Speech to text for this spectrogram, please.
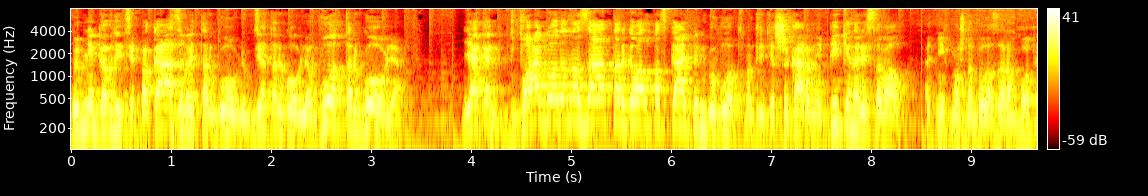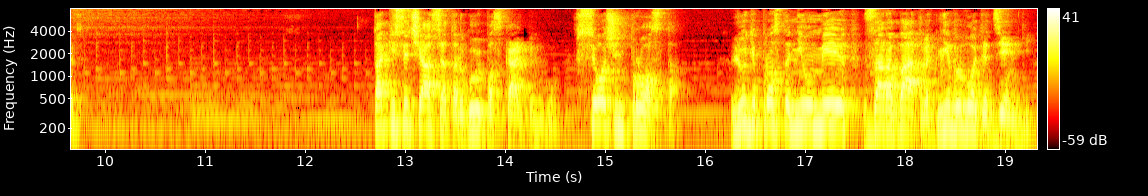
Вы мне говорите, показывай торговлю, где торговля? Вот торговля. Я как два года назад торговал по скальпингу. Вот, смотрите, шикарные пики нарисовал. От них можно было заработать. Так и сейчас я торгую по скальпингу. Все очень просто. Люди просто не умеют зарабатывать, не выводят деньги.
